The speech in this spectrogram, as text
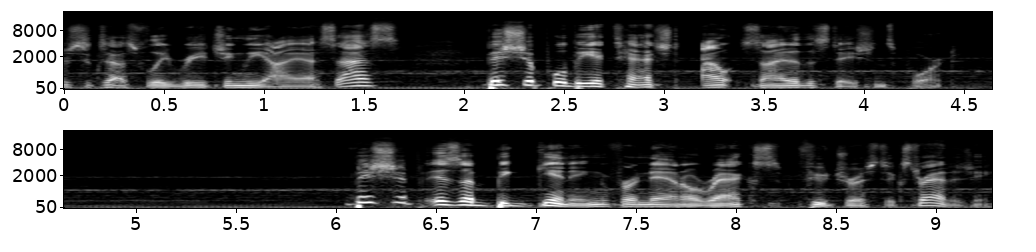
successfully reaching the ISS, Bishop will be attached outside of the station's port. Bishop is a beginning for NanoRack's futuristic strategy.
